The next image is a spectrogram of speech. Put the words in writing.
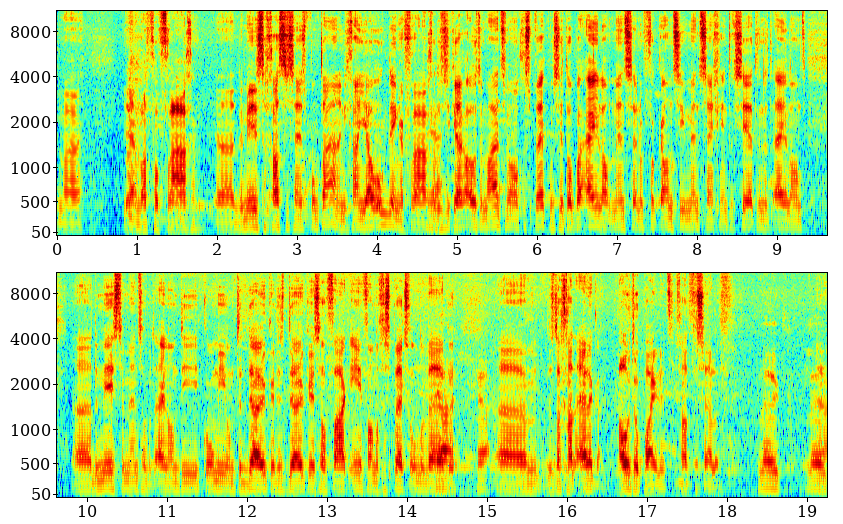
Maar ja, wat voor vragen? Eh, de meeste gasten zijn spontaan en die gaan jou ook dingen vragen. Ja. Dus je krijgt automatisch wel een gesprek. We zitten op een eiland, mensen zijn op vakantie, mensen zijn geïnteresseerd in het eiland. Eh, de meeste mensen op het eiland die komen hier om te duiken. Dus duiken is al vaak een van de gespreksonderwerpen. Ja, ja. Ehm, dus dat gaat eigenlijk autopilot, gaat vanzelf. Leuk, leuk. Ja.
